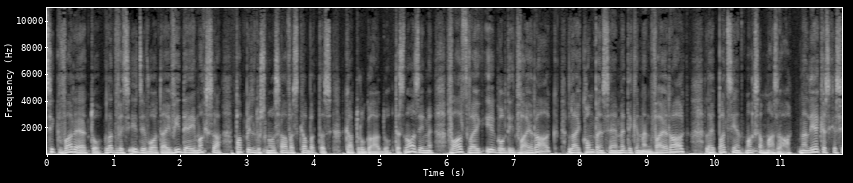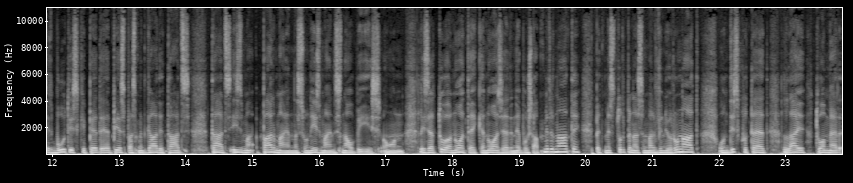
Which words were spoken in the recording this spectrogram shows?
cik varētu Latvijas iedzīvotāji vidēji maksā papildus no savas kabatas katru gadu. Tas nozīmē, valsts valsts vajag ieguldīt vairāk, lai kompensē medikamentu vairāk, lai pacienti maksā mazāk. Man liekas, kas ir būtiski pēdējie 15 gadi, tādas, tādas izma pārmaiņas un izmaiņas nav bijis. Un līdz ar to noteikti, ka nozari nebūs apmierināti, bet mēs turpināsim ar viņu runāt un diskutēt, lai tomēr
